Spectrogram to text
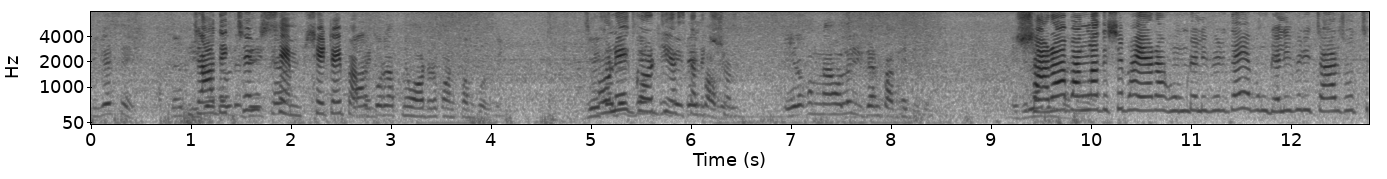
ঠিক আছে? যা দেখছেন দেখে সেম সেটাই পাবেন। তারপরে আপনি অর্ডার কনফার্ম করবেন। অনেক পাবেন। collection। এরকম না হলে রিটার্ন পাঠিয়ে দিবেন। সারা বাংলাদেশে ভাইয়ারা হোম ডেলিভারি দেয় এবং ডেলিভারি চার্জ হচ্ছে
